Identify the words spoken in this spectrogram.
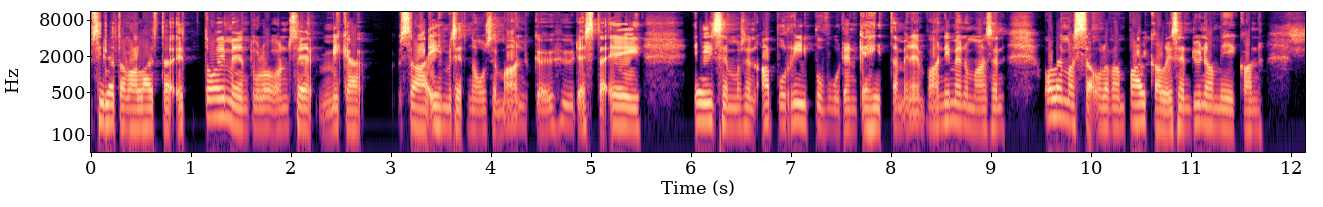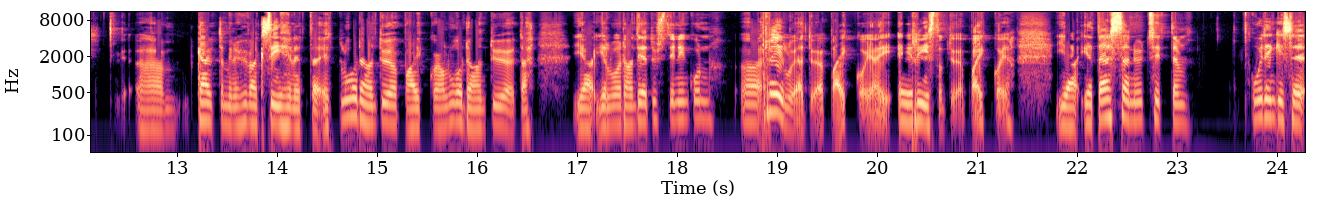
sillä tavalla, että, että toimeentulo on se, mikä saa ihmiset nousemaan köyhyydestä, ei, ei semmoisen apuriippuvuuden kehittäminen, vaan nimenomaan sen olemassa olevan paikallisen dynamiikan ö, käyttäminen hyväksi siihen, että, että luodaan työpaikkoja, luodaan työtä ja, ja luodaan tietysti niin kuin, ö, reiluja työpaikkoja, ei, ei riistotyöpaikkoja. Ja, ja tässä nyt sitten kuitenkin se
